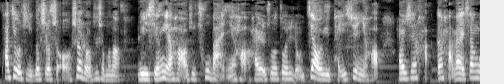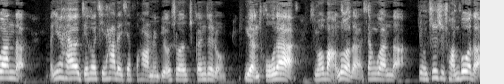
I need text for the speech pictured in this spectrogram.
它就是一个射手。射手是什么呢？旅行也好，是出版也好，还是说做这种教育培训也好，还是跟海跟海外相关的，因为还要结合其他的一些符号面，比如说跟这种远途的、什么网络的相关的这种知识传播的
